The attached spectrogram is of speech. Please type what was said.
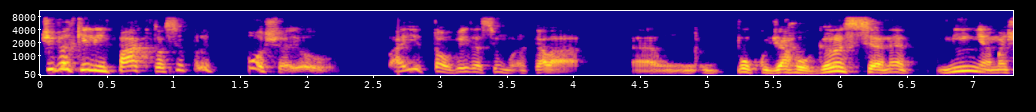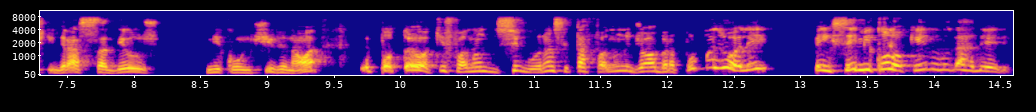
tive aquele impacto assim, falei, poxa, eu aí talvez assim aquela uh, um, um, pouco de arrogância, né, minha, mas que graças a Deus me contive na hora. Eu, pô, tô eu aqui falando de segurança e está falando de obra pública, mas eu olhei, pensei, me coloquei no lugar dele.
